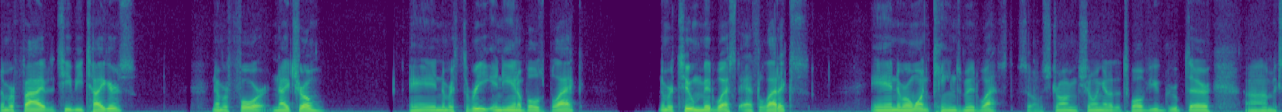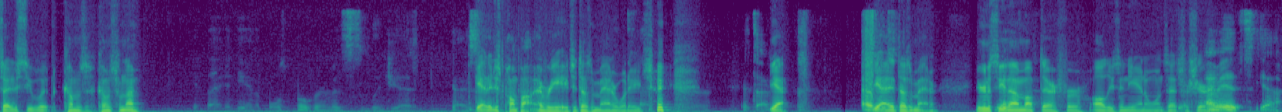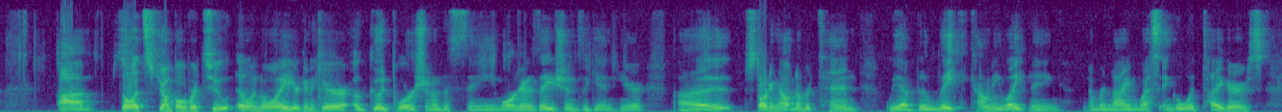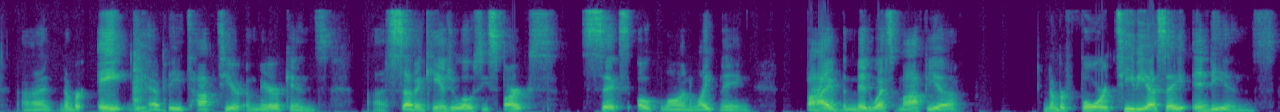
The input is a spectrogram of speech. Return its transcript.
Number 5, the TB Tigers. Number 4, Nitro. And number 3, Indiana Bulls Black. Number two, Midwest Athletics. And number one, Canes Midwest. So strong showing out of the 12U group there. Um, excited to see what comes comes from them. That Indiana Bulls program is legit, guys. Yeah, they just pump out every age. It doesn't matter what age. yeah. Yeah, it doesn't matter. You're going to see yeah. them up there for all these Indiana ones, that's yeah. for sure. I mean, it's, yeah. Um, so let's jump over to Illinois. You're going to hear a good portion of the same organizations again here. Uh, starting out number 10, we have the Lake County Lightning. Number 9, West Englewood Tigers. Uh, number 8, we have the top tier Americans. Uh, 7, Cangelosi Sparks. 6, Oak Lawn Lightning. 5, the Midwest Mafia. Number four, TBSA Indians.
